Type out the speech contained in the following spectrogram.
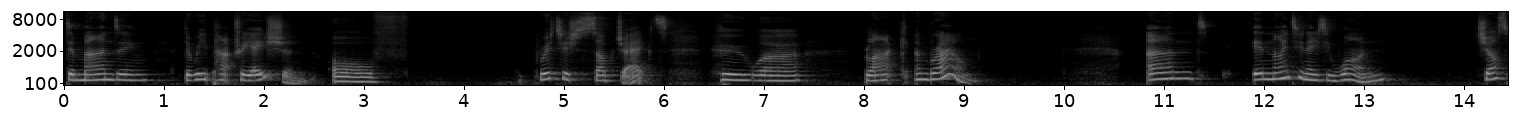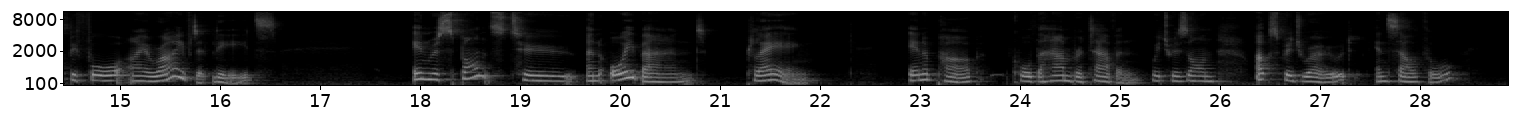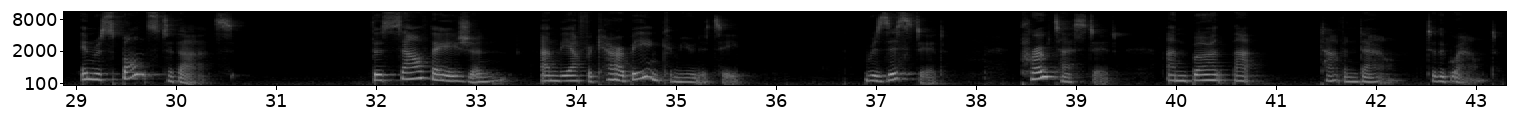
demanding the repatriation of British subjects who were black and brown. And in 1981, just before I arrived at Leeds, in response to an oi band playing in a pub called the Hambrough Tavern, which was on Uxbridge Road in Southall. In response to that, the South Asian and the Afro Caribbean community resisted, protested, and burnt that tavern down to the ground.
